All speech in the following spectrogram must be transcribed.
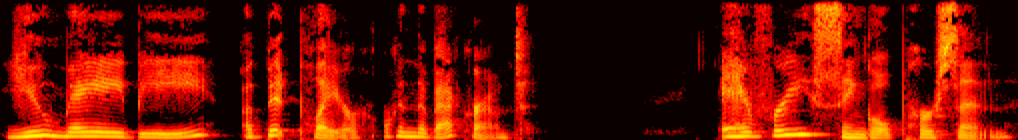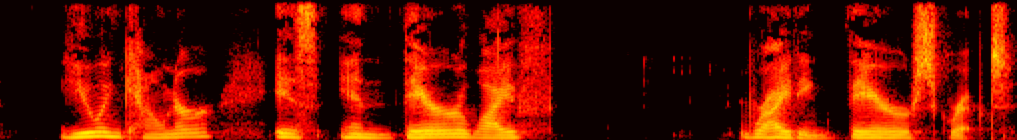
You may be a bit player or in the background. Every single person you encounter is in their life writing their script.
